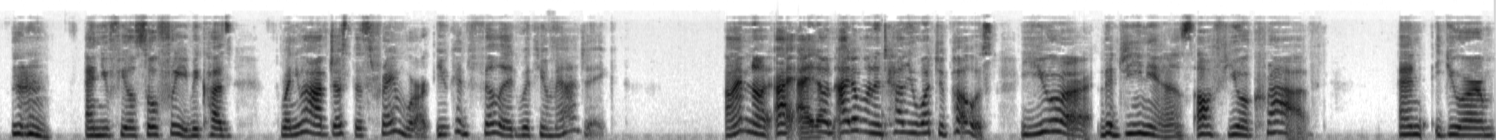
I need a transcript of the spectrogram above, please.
and you feel so free because when you have just this framework, you can fill it with your magic. I'm not, I, I don't, I don't want to tell you what to post. You're the genius of your craft and you're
